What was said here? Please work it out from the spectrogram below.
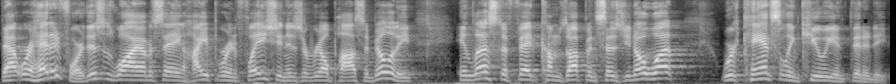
that we're headed for. This is why I'm saying hyperinflation is a real possibility unless the Fed comes up and says, you know what? We're canceling QE infinity.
